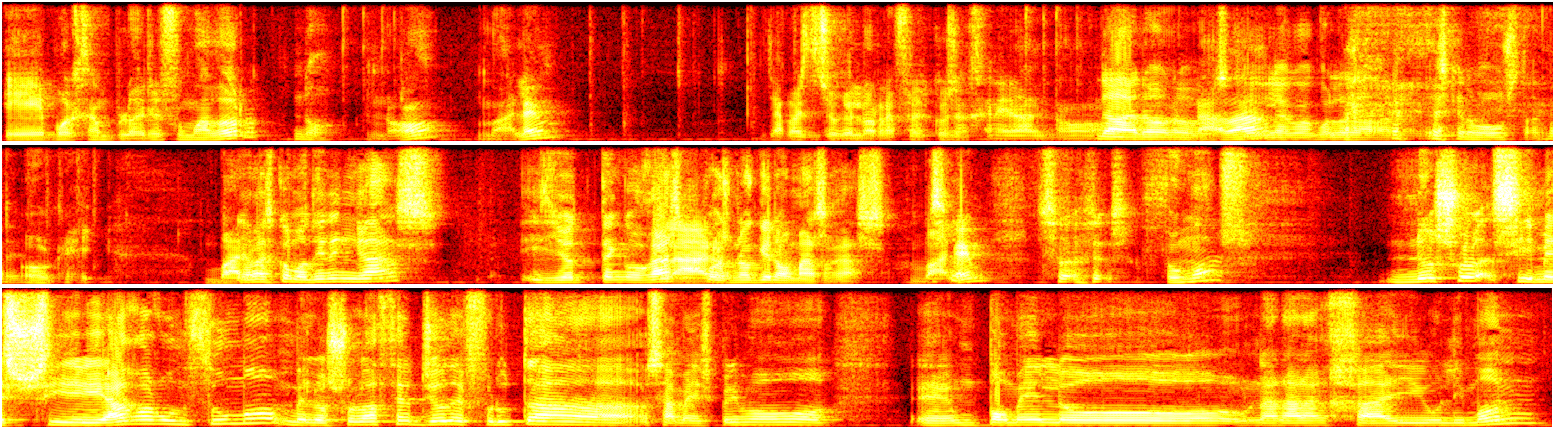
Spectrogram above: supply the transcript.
eh, por ejemplo, ¿eres fumador? No. No. Vale. Ya me has dicho que los refrescos en general no... No, no, no. es Nada. que la Coca-Cola es que no me gusta. tío. Ok. Vale. Además, como tienen gas y yo tengo gas, Claro. pues no quiero más gas. Vale. ¿Zumos? No suelo- si, me, si hago algún zumo, me lo suelo hacer yo de fruta. O sea, me exprimo eh, un pomelo, una naranja y un limón,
